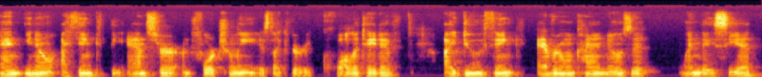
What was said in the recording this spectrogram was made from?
And you know, I think the answer, unfortunately, is like very qualitative. I do think everyone kind of knows it when they see it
